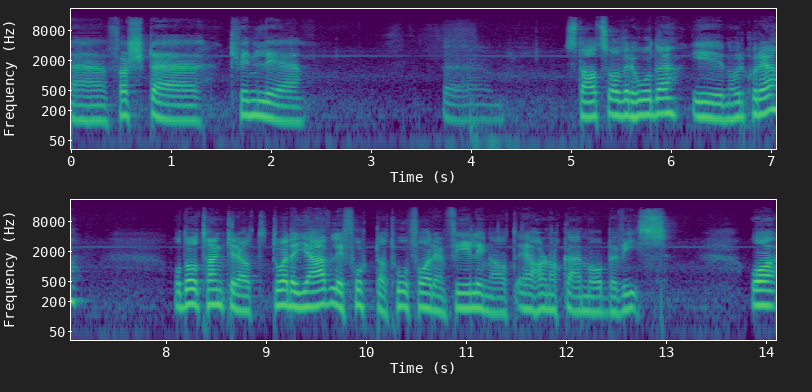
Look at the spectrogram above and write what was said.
uh, første kvinnelige statsoverhodet i Nord-Korea. Og da tenker jeg at da er det jævlig fort at hun får en feeling av at jeg har noe jeg må bevise. Og,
